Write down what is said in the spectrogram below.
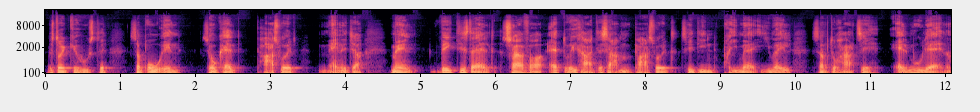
Hvis du ikke kan huske det, så brug en såkaldt password manager. Men vigtigst af alt, sørg for, at du ikke har det samme password til din primære e-mail, som du har til alt muligt andet.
